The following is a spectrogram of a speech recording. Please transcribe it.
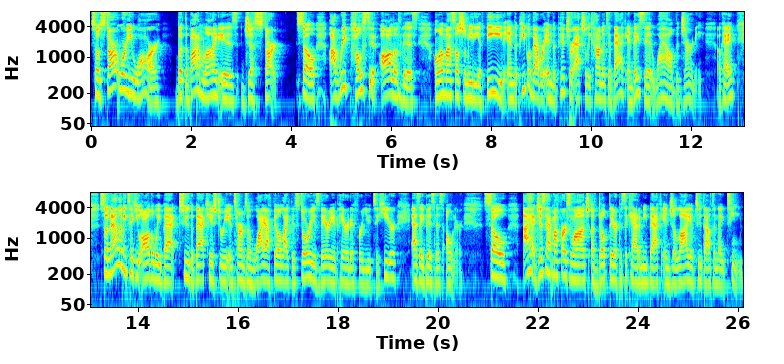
So start where you are, but the bottom line is just start. So I reposted all of this on my social media feed, and the people that were in the picture actually commented back and they said, Wow, the journey. Okay. So now let me take you all the way back to the back history in terms of why I feel like this story is very imperative for you to hear as a business owner. So I had just had my first launch of Dope Therapist Academy back in July of 2019.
